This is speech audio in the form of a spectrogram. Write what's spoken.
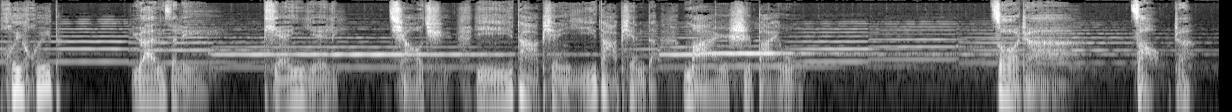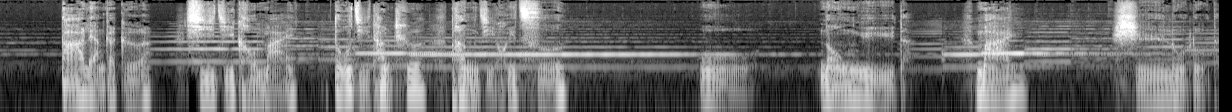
灰灰的。园子里、田野里，瞧去，一大片一大片的，满是白雾。坐着，走着，打两个嗝，吸几口霾，堵几趟车，碰几回瓷。雾浓郁郁的，霾。湿漉漉的，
